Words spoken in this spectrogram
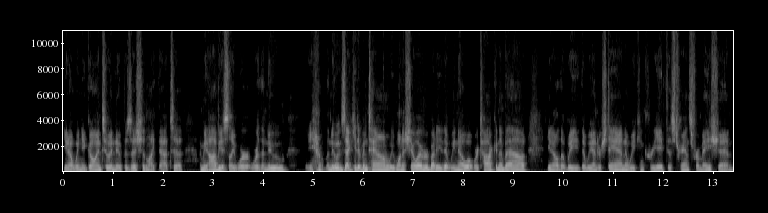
you know, when you go into a new position like that. To I mean, obviously we're we're the new you know the new executive in town. We want to show everybody that we know what we're talking about you know that we that we understand and we can create this transformation.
